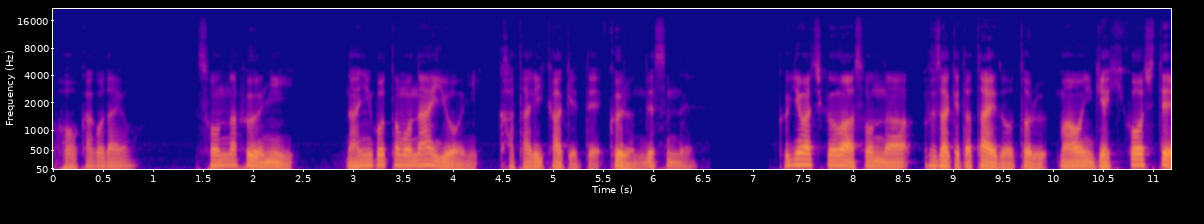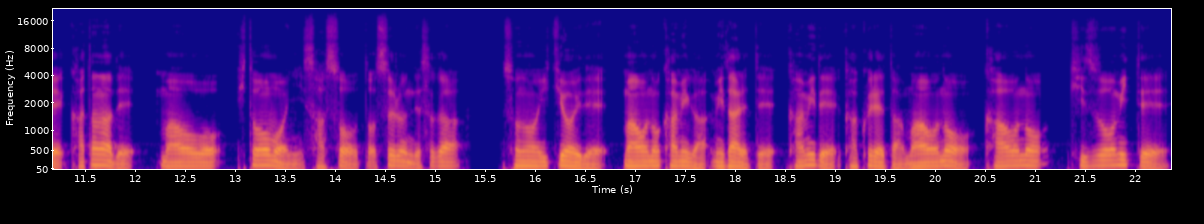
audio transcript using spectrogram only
う放課後だよ。そんな風に何事もないように語りかけてくるんですね。釘町くんはそんなふざけた態度をとる魔王に激高して刀で魔王を一思いに刺そうとするんですが、その勢いで魔王の髪が乱れて髪で隠れた魔王の顔の傷を見て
